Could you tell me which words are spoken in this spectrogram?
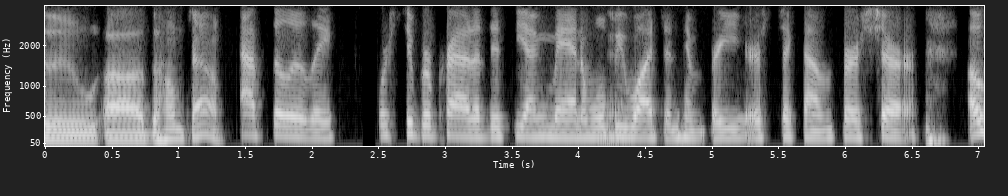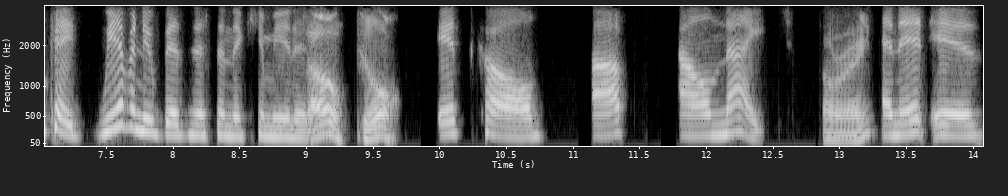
to uh, the hometown. Absolutely. We're super proud of this young man, and we'll yeah. be watching him for years to come for sure. Okay, we have a new business in the community. Oh, cool. It's called Up All Night. All right. And it is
